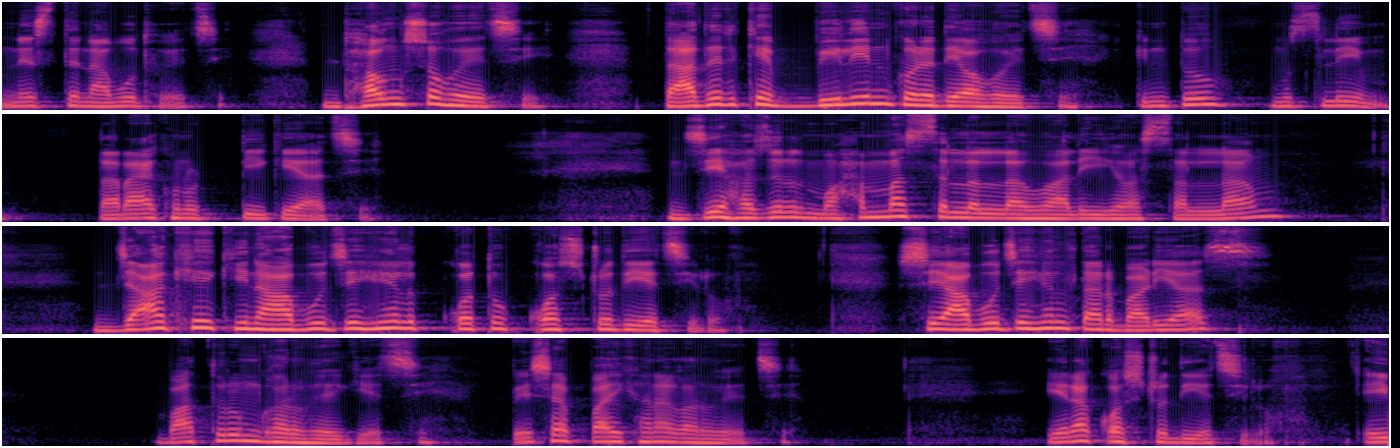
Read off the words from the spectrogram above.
নেস্তে নাবুদ হয়েছে। ধ্বংস হয়েছে। তাদেরকে বিলীন করে দেওয়া হয়েছে। কিন্তু মুসলিম, তারা এখনও টিকে আছে। যে হজরত মোহাম্মদ সাল্লাহ আলী আসাল্লাম যাকে কিনা আবু জেহেল কত কষ্ট দিয়েছিল। সে আবু জেহেল তার বাড়ি আজ বাথরুম ঘর হয়ে গিয়েছে, পেশাব পায়খানা ঘর হয়েছে। এরা কষ্ট দিয়েছিল। এই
